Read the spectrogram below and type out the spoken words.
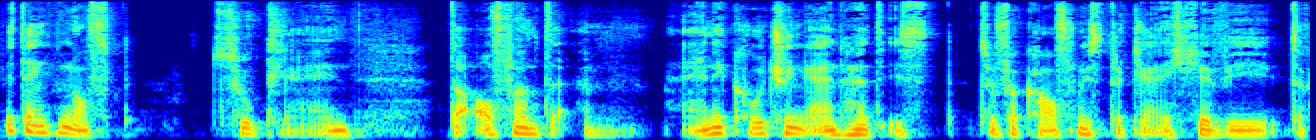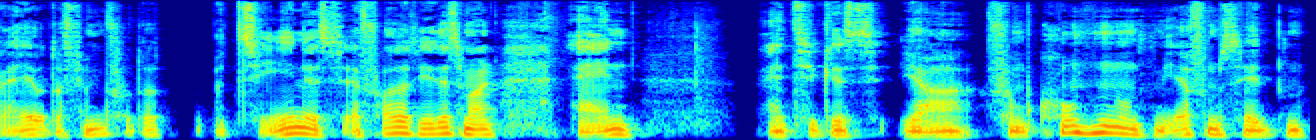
Wir denken oft zu klein. Der Aufwand, ähm, eine Coaching-Einheit ist zu verkaufen, ist der gleiche wie drei oder fünf oder zehn. Es erfordert jedes Mal ein einziges Jahr vom Kunden und mehr vom selben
